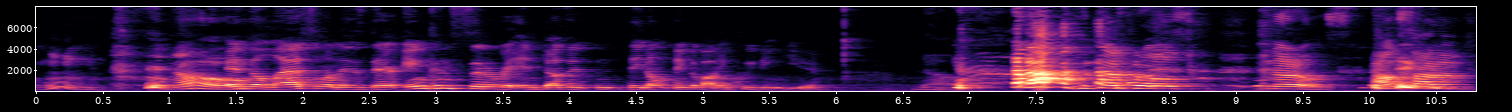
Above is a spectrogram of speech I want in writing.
Mm. No. And the last one is they're inconsiderate and doesn't they don't think about including you. no. none of those. None of those. Outside of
